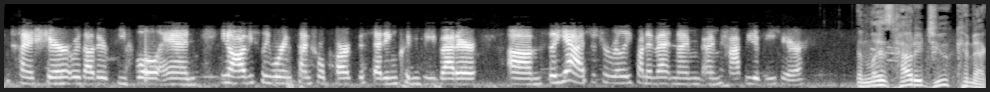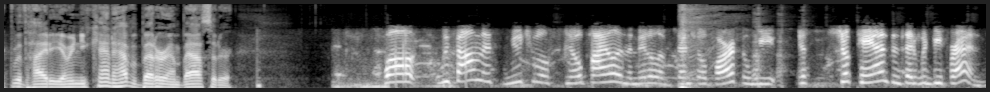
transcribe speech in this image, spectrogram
to kind of share it with other people. And you know, obviously we're in Central Park. The setting couldn't be better. Um, so yeah, it's just a really fun event, and I'm I'm happy to be here. And Liz, how did you connect with Heidi? I mean, you can't have a better ambassador. Well, we found this mutual snow pile in the middle of Central Park, and we just shook hands and said we'd be friends.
